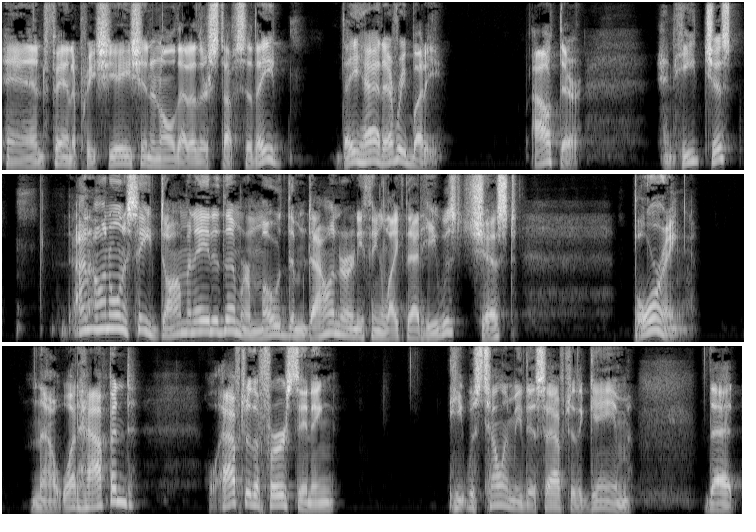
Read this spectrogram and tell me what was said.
and fan appreciation and all that other stuff. So they they had everybody out there. And he just I don't, I don't want to say he dominated them or mowed them down or anything like that. He was just boring. Now, what happened? Well, after the first inning, he was telling me this after the game that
